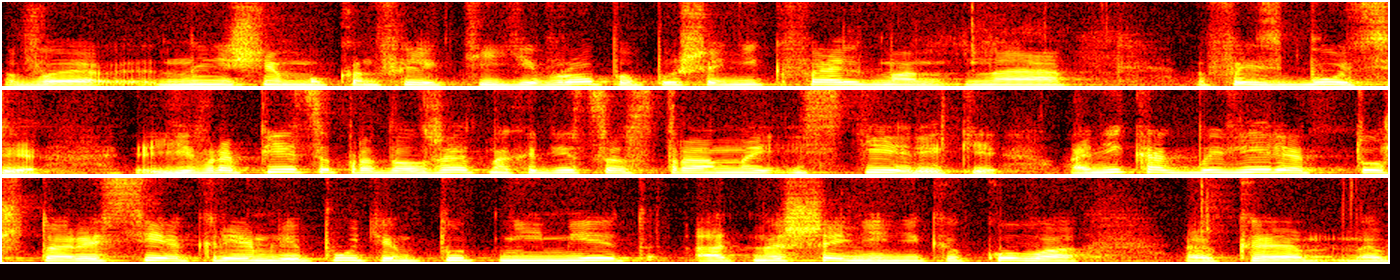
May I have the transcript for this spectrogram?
в нинішньому конфлікті Європи, пише Нік Фельдман на Фейсбуке. Европейцы продолжают находиться в странной истерике. Они как бы верят в то, что Россия, Кремль и Путин тут не имеют отношения никакого э, к э,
